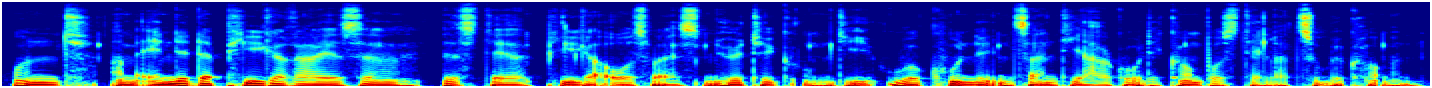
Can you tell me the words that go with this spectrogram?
und am Ende der Pilgerreise ist der Pilgerausweis nötig, um die Urkunde in Santiago de Compostela zu bekommen.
